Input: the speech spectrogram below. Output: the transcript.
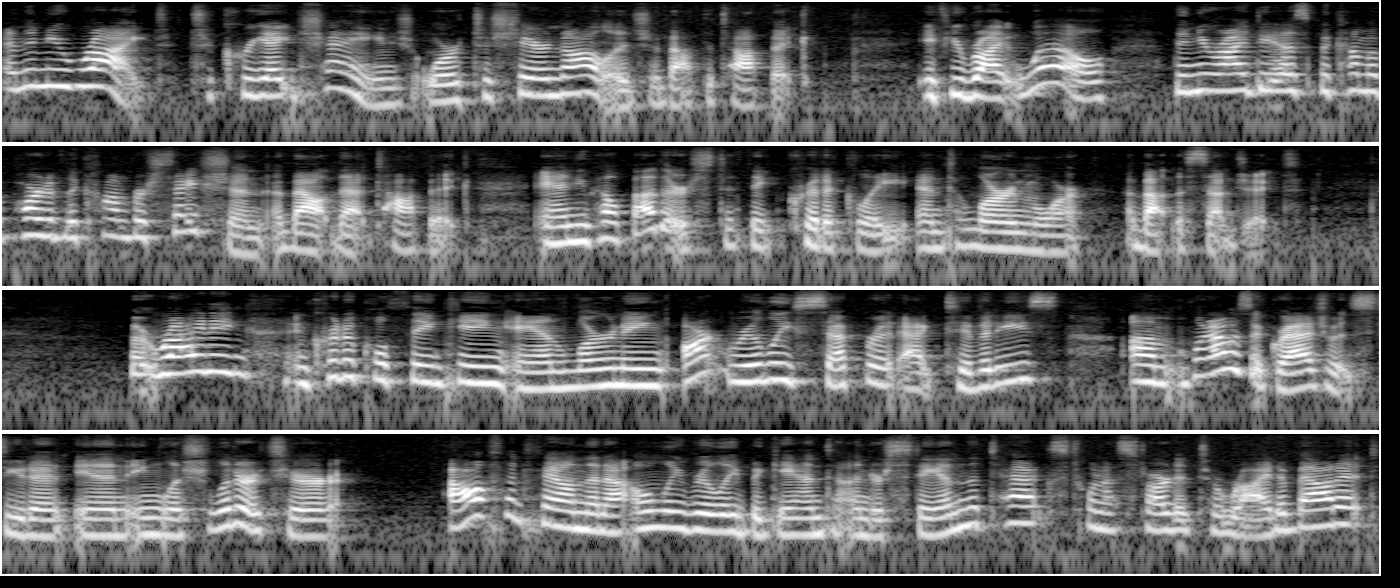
and then you write to create change or to share knowledge about the topic. If you write well, then your ideas become a part of the conversation about that topic and you help others to think critically and to learn more about the subject. But writing and critical thinking and learning aren't really separate activities. Um, when I was a graduate student in English literature, I often found that I only really began to understand the text when I started to write about it.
